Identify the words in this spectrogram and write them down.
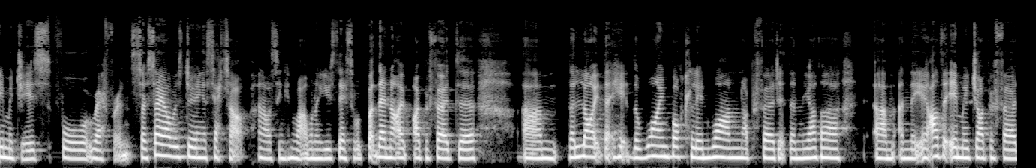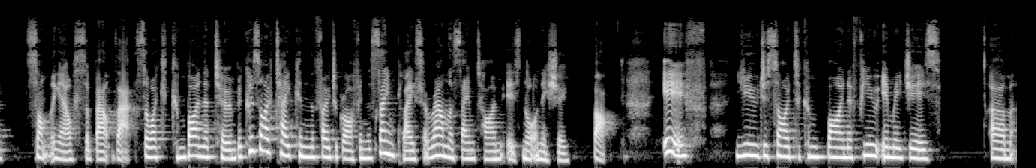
images for reference. So, say I was doing a setup and I was thinking, right, I want to use this, but then I, I preferred the um, the light that hit the wine bottle in one. I preferred it than the other, um, and the other image I preferred something else about that. So I could combine the two. And because I've taken the photograph in the same place around the same time, it's not an issue. But if you decide to combine a few images um,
